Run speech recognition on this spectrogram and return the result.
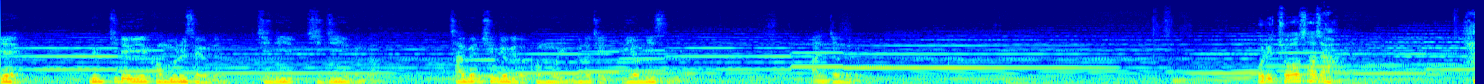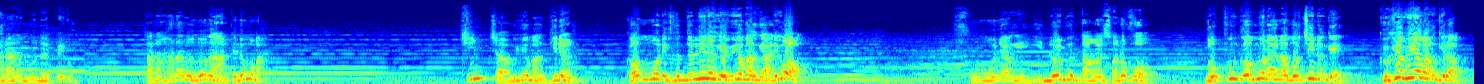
예, 육지대 위에 건물을 세우면 지진이, 지진이 등과 작은 충격에도 건물이 무너질 위험이 있습니다. 안전으로. 우리 조 사장 하나는 눈을 빼고 다른 하나는 눈을 안 빼는구만. 진짜 위험한 길은 건물이 흔들리는 게 위험한 게 아니고 수원양이 이 넓은 땅을 사놓고 높은 건물 하나 못 지는 게 그게 위험한 기라.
